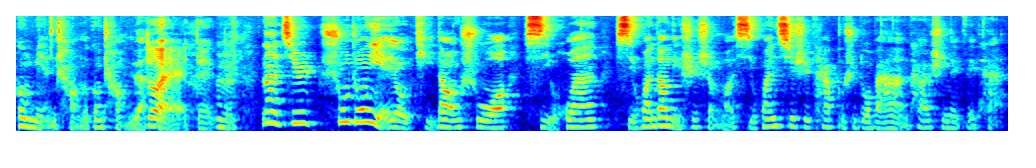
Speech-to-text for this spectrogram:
更绵长的、更长远的。对对对。嗯，那其实书中也有提到说，喜欢喜欢到底是什么？喜欢其实它不是多巴胺，它是内啡肽。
